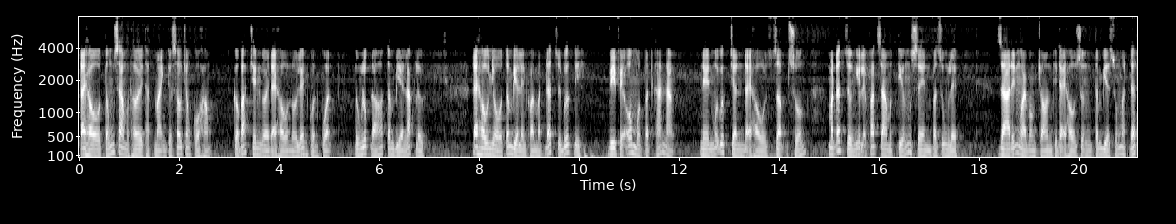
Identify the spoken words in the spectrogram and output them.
Đại hầu tống ra một hơi thật mạnh từ sâu trong cổ họng. Cơ bắp trên người đại hầu nổi lên cuồn cuộn. Đúng lúc đó, tấm bìa lắc lư. Đại hầu nhổ tấm bìa lên khỏi mặt đất rồi bước đi. Vì phải ôm một vật khá nặng nên mỗi bước chân đại hầu dậm xuống, Mặt đất dường như lại phát ra một tiếng rền và rung lên. Ra đến ngoài vòng tròn thì đại hầu dựng tấm bìa xuống mặt đất.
